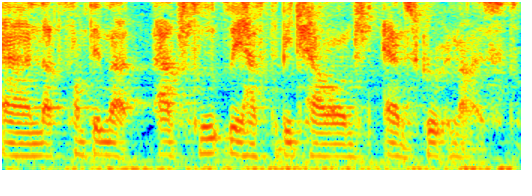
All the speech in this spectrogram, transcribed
And that's something that absolutely has to be challenged and scrutinized.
